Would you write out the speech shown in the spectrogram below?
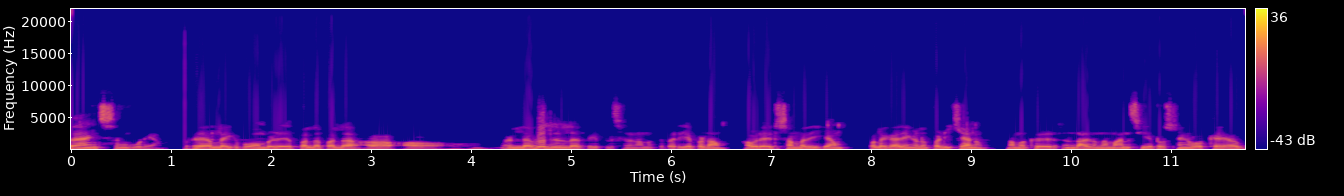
ബാങ്ക്സും കൂടിയാണ്. എയറിലേക്ക് പോകുമ്പോൾ പല പല ലെവലിലുള്ള പീപ്പിൾസിനെ നമുക്ക് പരിചയപ്പെടാം. അവരായിട്ട് സമ്മതിക്കാം പല കാര്യങ്ങളും പഠിക്കാനും നമുക്ക് ഉണ്ടാകുന്ന മാനസിക പ്രശ്നങ്ങളൊക്കെ അത്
